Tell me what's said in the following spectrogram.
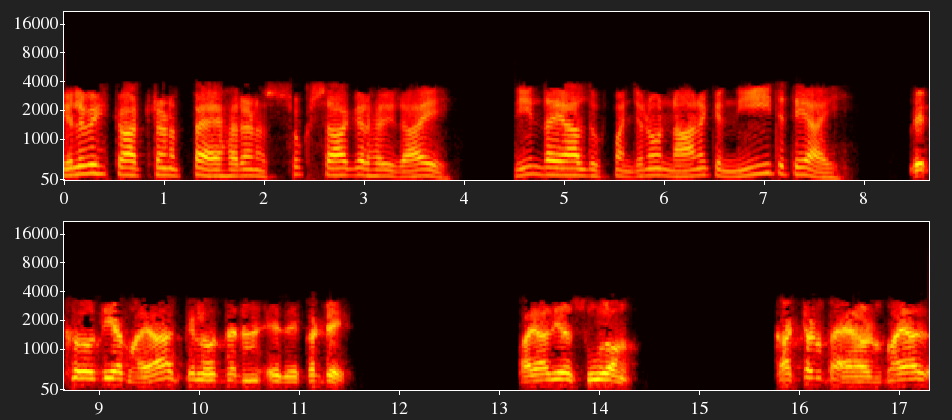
ਵਿਖ ਕਾਟਣ ਭੈ ਹਰਣ ਸੁਖ ਸਾਗਰ ਹਰਿ ਰਾਏ। ਦੀਨ ਦਇਆਲ ਦੁਖ ਭੰਜਨੋ ਨਾਨਕ ਨੀਤ ਧਿਆਏ ਦੇਖੋ ਉਹਦੀ ਮਾਇਆ, ਕਿਲੋ ਦਿਨ ਇਹਦੇ ਕੱਢੇ। ਮਾਇਆ ਦੀਆਂ ਸੂਲਾਂ। ਕੱਟਣ ਪੈਣ ਮਾਇਆ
